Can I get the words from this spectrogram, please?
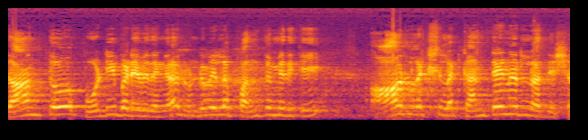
దాంతో పోటీ పడే విధంగా రెండు వేల పంతొమ్మిదికి ఆరు లక్షల కంటైనర్ల దిశ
